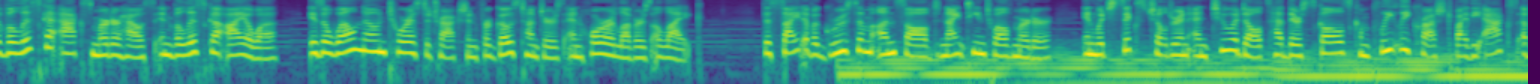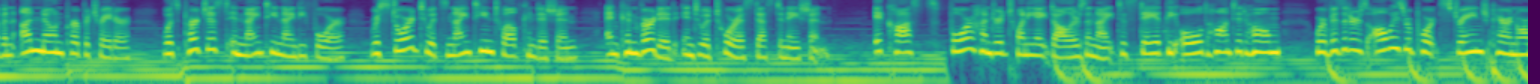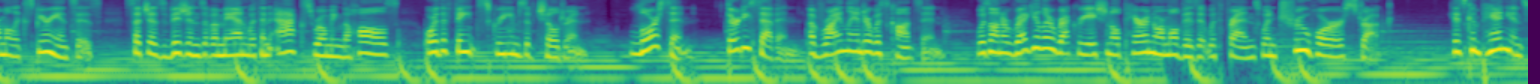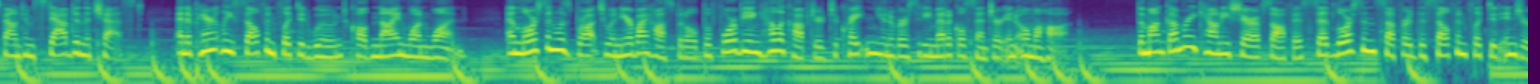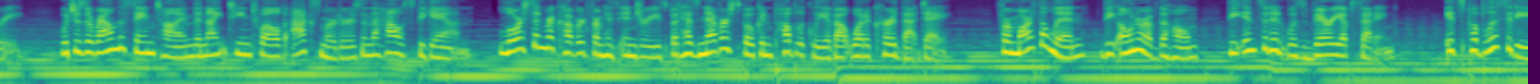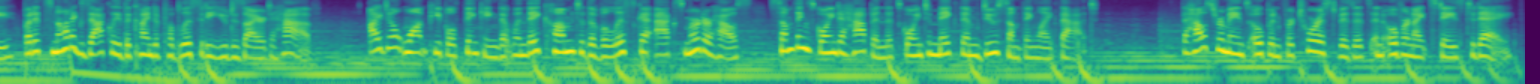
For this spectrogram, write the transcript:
The Villisca Axe Murder House in Villisca, Iowa, is a well-known tourist attraction for ghost hunters and horror lovers alike. The site of a gruesome unsolved 1912 murder in which six children and two adults had their skulls completely crushed by the axe of an unknown perpetrator was purchased in 1994, restored to its 1912 condition, and converted into a tourist destination. It costs $428 a night to stay at the old haunted home, where visitors always report strange paranormal experiences, such as visions of a man with an axe roaming the halls or the faint screams of children. Laursen, 37, of Rhinelander, Wisconsin, was on a regular recreational paranormal visit with friends when true horror struck. His companions found him stabbed in the chest, an apparently self-inflicted wound called 911, and Laursen was brought to a nearby hospital before being helicoptered to Creighton University Medical Center in Omaha. The Montgomery County Sheriff's Office said Laursen suffered the self-inflicted injury, which is around the same time the 1912 axe murders in the house began. Laursen recovered from his injuries but has never spoken publicly about what occurred that day. For Martha Linn, the owner of the home, the incident was very upsetting. It's publicity, but it's not exactly the kind of publicity you desire to have. I don't want people thinking that when they come to the Villisca Axe murder house, something's going to happen that's going to make them do something like that. The house remains open for tourist visits and overnight stays today.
